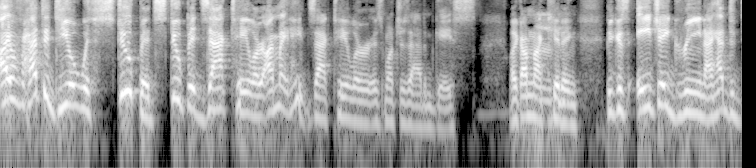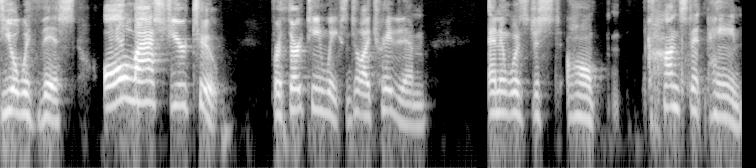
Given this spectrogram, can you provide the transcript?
I've had to deal with stupid, stupid Zac Taylor. I might hate Zac Taylor as much as Adam Gase. Like, I'm not Mhm. kidding. Because AJ Green, I had to deal with this all last year, too, for 13 weeks until I traded him. And it was just, oh, constant pain.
